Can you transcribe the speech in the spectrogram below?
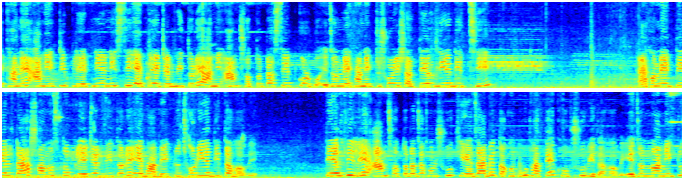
এখানে আমি একটি প্লেট নিয়ে নিচ্ছি এই প্লেটের ভিতরে আমি আম সত্ত্বটা সেট করব। এজন্য এখানে একটু সরিষার তেল দিয়ে দিচ্ছি। এখন এই তেলটা সমস্ত প্লেটের ভিতরে এভাবে একটু ছড়িয়ে দিতে হবে। তেল দিলে আম সত্ত্বটা যখন শুকিয়ে যাবে, তখন উঠাতে খুব সুবিধা হবে। এজন্য আমি একটু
